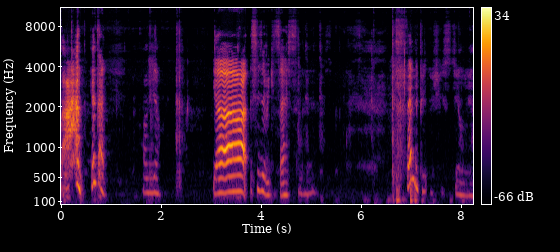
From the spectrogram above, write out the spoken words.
Lan yeter. Alacağım. Ya size bir gidersiniz. Ben de peluş istiyorum ya.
